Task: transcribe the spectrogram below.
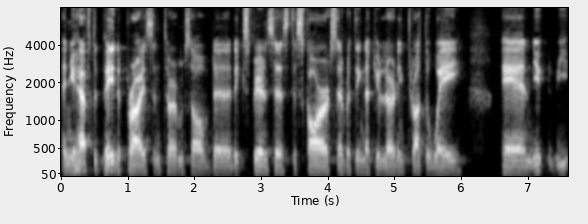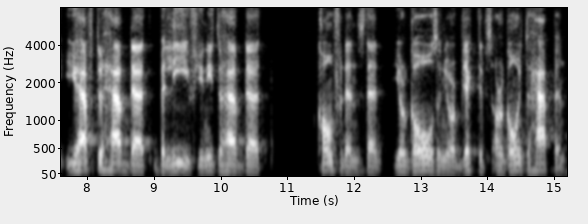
and you have to pay the price in terms of the, the experiences, the scars, everything that you're learning throughout the way. And you you have to have that belief. You need to have that confidence that your goals and your objectives are going to happen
